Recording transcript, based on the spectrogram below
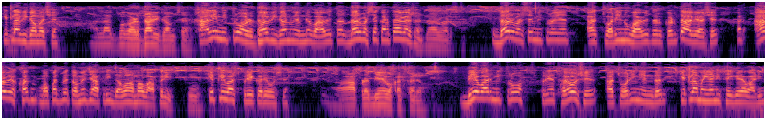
કેટલા વીઘામાં છે? લગભગ અડધા વીઘામ છે. ખાલી મિત્રો અડધા વીઘાનું એમને વાવેતર દર વર્ષે કરતા આવ્યા છે દર વર્ષે. દર વર્ષે મિત્રો એ આ ચોરીનું વાવેતર કરતા આવ્યા છે. અને આ વખત મફતભાઈ તમે જે આપણી દવા આમાં વાપરી કેટલી વાર સ્પ્રે કર્યો છે? આપણે બે વખત કર્યો. બે વાર મિત્રો સ્પ્રે થયો છે આ ચોરીની અંદર. કેટલા મહિનાની થઈ ગયા વાડી?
